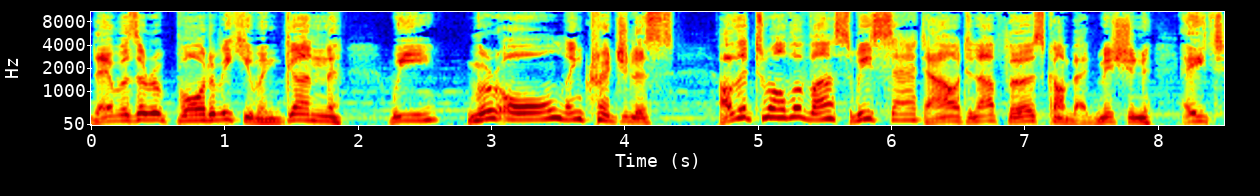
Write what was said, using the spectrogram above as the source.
there was a report of a human gun. We were all incredulous. Of the twelve of us we sat out in our first combat mission, eight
